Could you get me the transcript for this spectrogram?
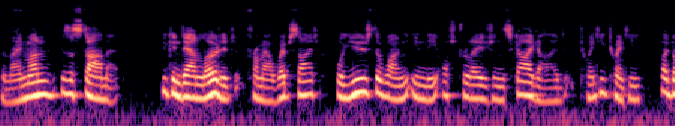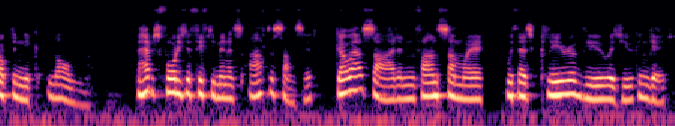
The main one is a star map. You can download it from our website or use the one in the Australasian Sky Guide 2020 by Dr. Nick Lomb. Perhaps 40 to 50 minutes after sunset, go outside and find somewhere with as clear a view as you can get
